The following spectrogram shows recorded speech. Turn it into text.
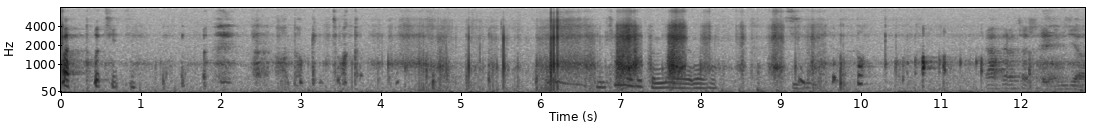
말고 지진 어떻게 좋아가지고. 엄청나게 별로예요? 여러분 야 때려쳐 MG야.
